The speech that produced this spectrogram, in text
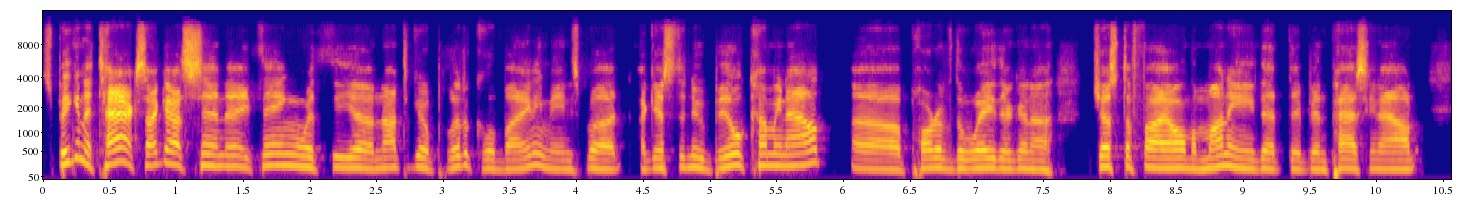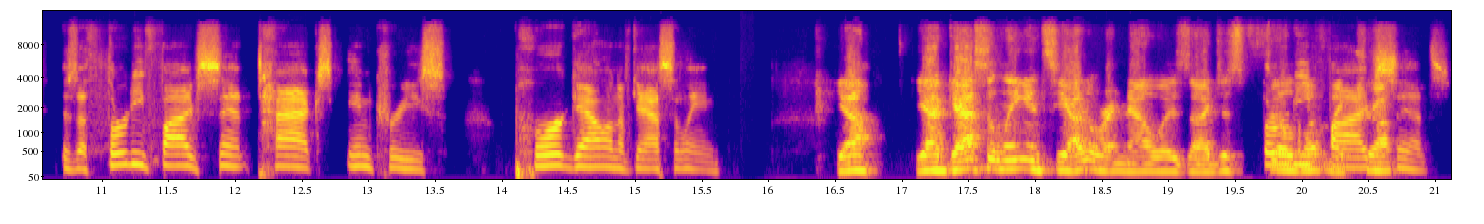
Speaking of tax, I got sent a thing with the uh, not to go political by any means, but I guess the new bill coming out. Uh, part of the way they're going to justify all the money that they've been passing out is a 35 cent tax increase per gallon of gasoline. Yeah, yeah, gasoline in Seattle right now is I just filled up my 35 truck cents.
